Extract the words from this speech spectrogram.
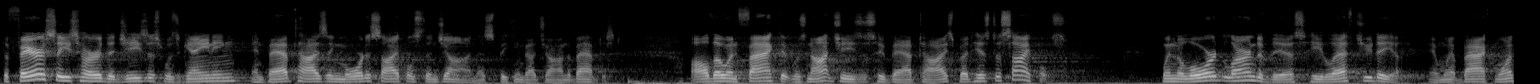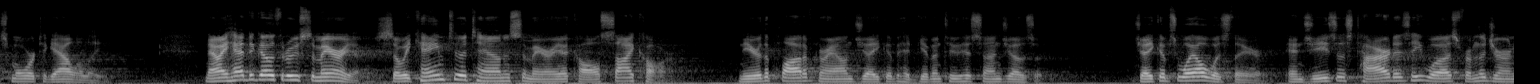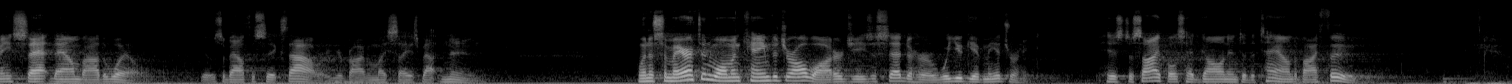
The Pharisees heard that Jesus was gaining and baptizing more disciples than John. That's speaking about John the Baptist. Although, in fact, it was not Jesus who baptized, but his disciples. When the Lord learned of this, he left Judea and went back once more to Galilee. Now he had to go through Samaria, so he came to a town in Samaria called Sychar, near the plot of ground Jacob had given to his son Joseph. Jacob's well was there, and Jesus, tired as he was from the journey, sat down by the well. It was about the sixth hour. Your Bible may say it's about noon. When a Samaritan woman came to draw water, Jesus said to her, Will you give me a drink? His disciples had gone into the town to buy food.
